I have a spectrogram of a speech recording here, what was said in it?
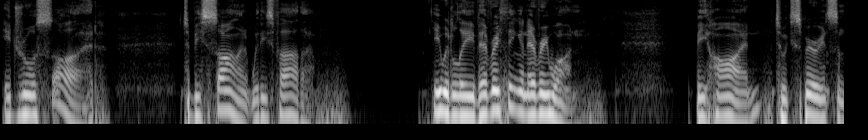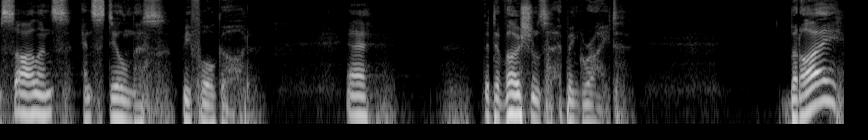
He drew aside to be silent with his Father. He would leave everything and everyone behind to experience some silence and stillness before God. the devotions have been great. But I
